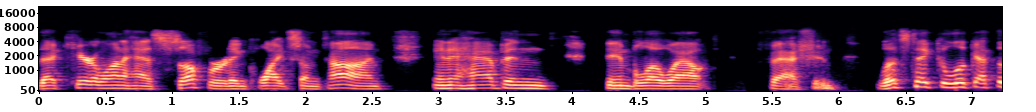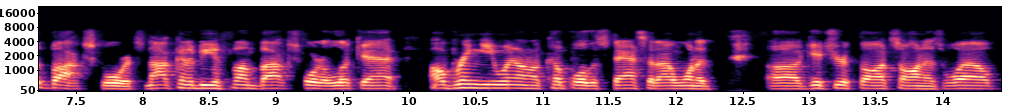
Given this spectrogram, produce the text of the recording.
that Carolina has suffered in quite some time, and it happened in blowout fashion. Let's take a look at the box score. It's not going to be a fun box score to look at. I'll bring you in on a couple of the stats that I want to uh, get your thoughts on as well.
